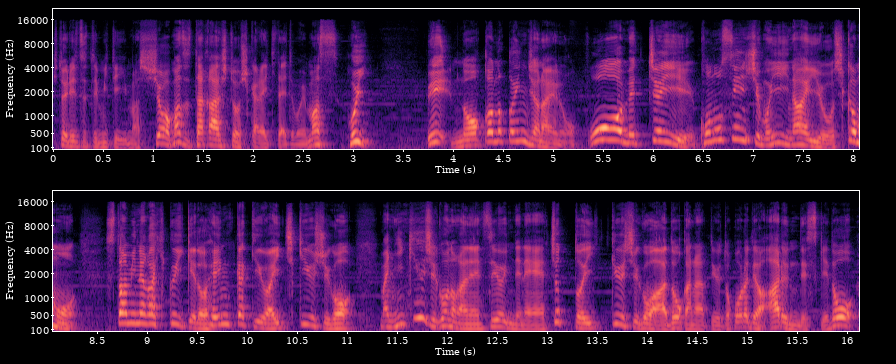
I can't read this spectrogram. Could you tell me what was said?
1人ずつ見てみましょう。まず、高橋投手からいきたいと思います。ほいえ、なかなかいいんじゃないの？おー、めっちゃいい。この選手もいい内容。しかも、スタミナが低いけど、変化球は1球種5。まあ、2球種5のがね、強いんでね、ちょっと1球種5はどうかなっていうところではあるんですけど、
